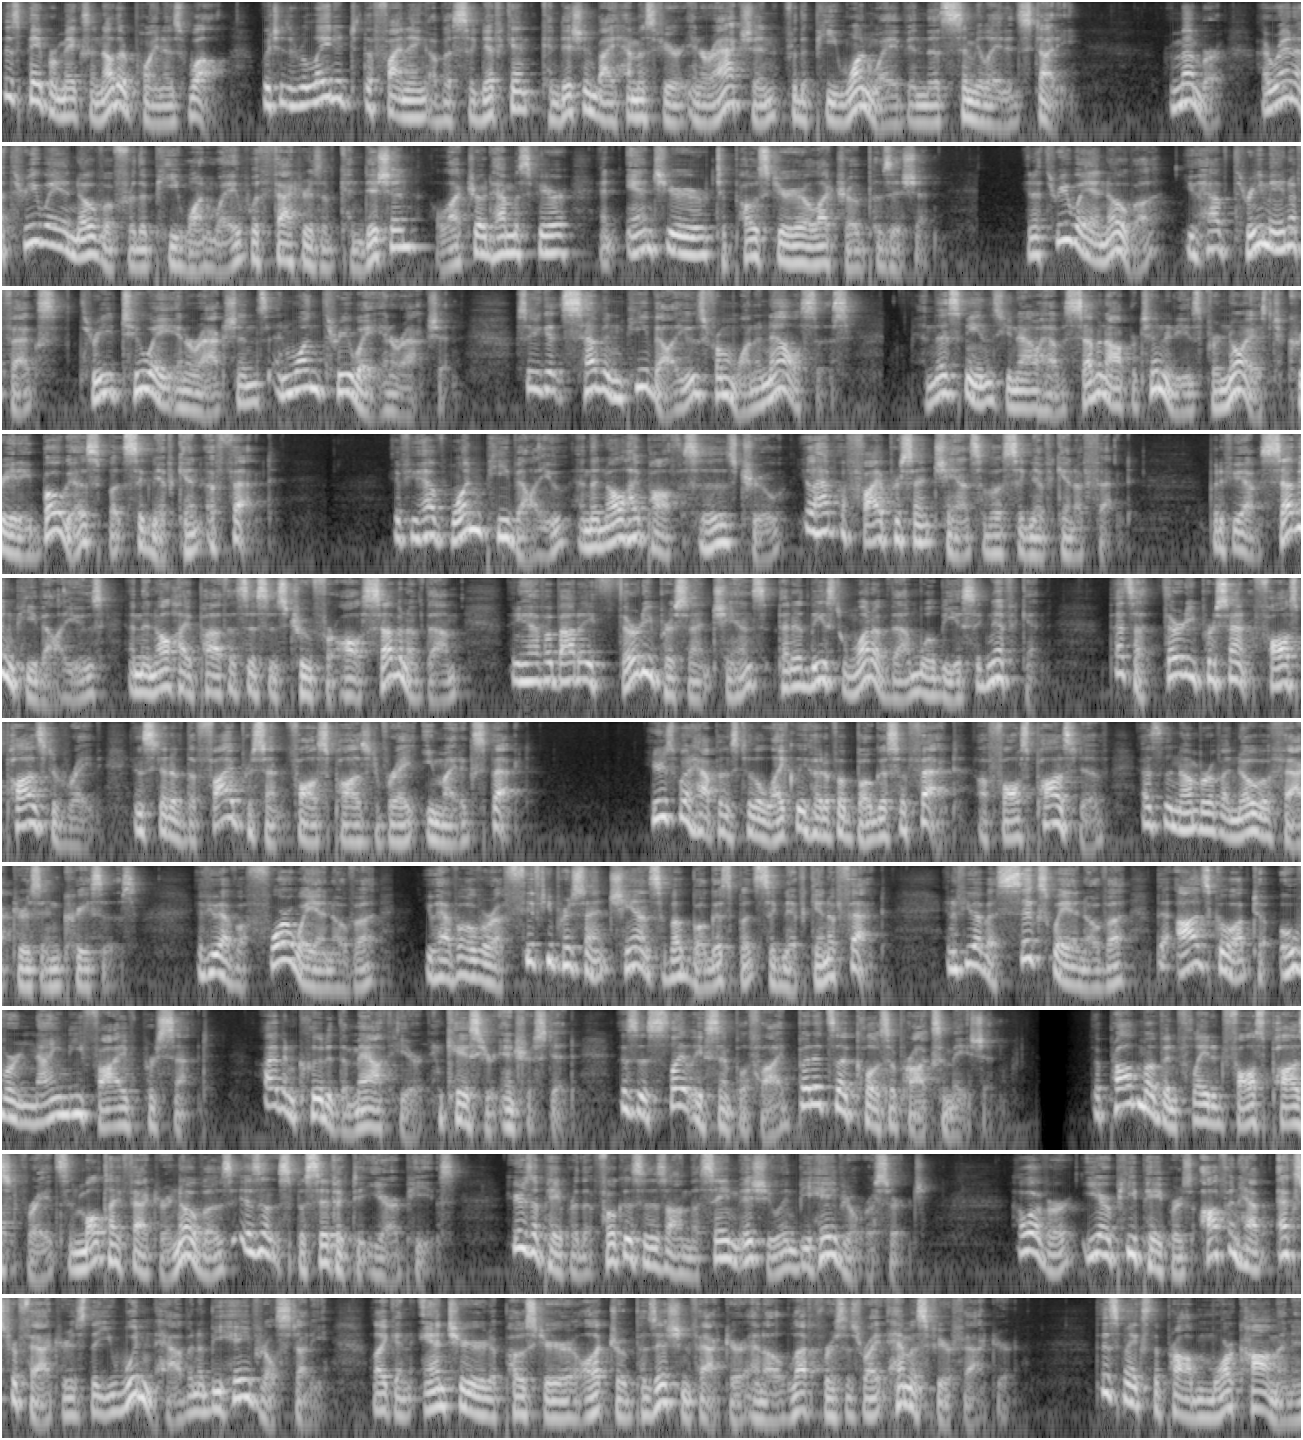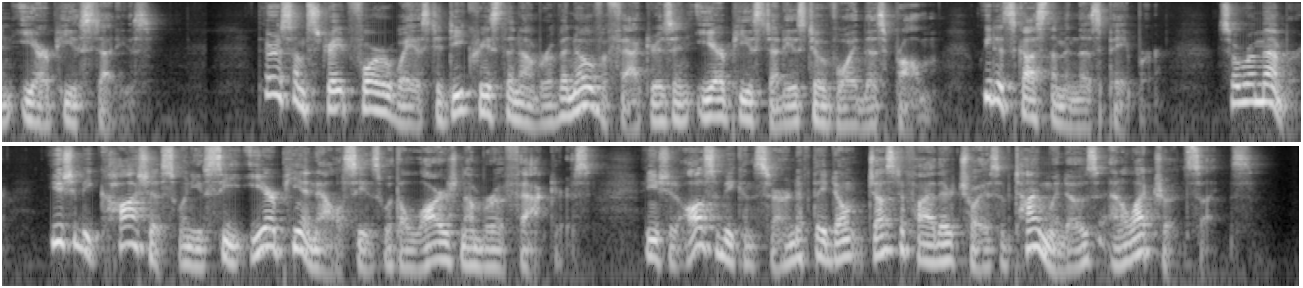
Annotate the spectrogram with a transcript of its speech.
This paper makes another point as well, which is related to the finding of a significant condition by hemisphere interaction for the P1 wave in this simulated study. Remember, I ran a three-way ANOVA for the P1 wave with factors of condition, electrode hemisphere, and anterior to posterior electrode position. In a three-way ANOVA, you have three main effects, three two-way interactions, and one three-way interaction. So you get seven p-values from one analysis. And this means you now have seven opportunities for noise to create a bogus but significant effect. If you have one p-value and the null hypothesis is true, you'll have a 5% chance of a significant effect. But if you have seven p-values and the null hypothesis is true for all seven of them, then you have about a 30% chance that at least one of them will be significant. That's a 30% false positive rate instead of the 5% false positive rate you might expect. Here's what happens to the likelihood of a bogus effect, a false positive, as the number of ANOVA factors increases. If you have a four-way ANOVA, you have over a 50% chance of a bogus but significant effect. And if you have a six-way ANOVA, the odds go up to over 95%. I've included the math here in case you're interested. This is slightly simplified, but it's a close approximation. The problem of inflated false positive rates in multi-factor ANOVAs isn't specific to ERPs. Here's a paper that focuses on the same issue in behavioral research. However, ERP papers often have extra factors that you wouldn't have in a behavioral study, like an anterior to posterior electrode position factor and a left versus right hemisphere factor. This makes the problem more common in ERP studies. There are some straightforward ways to decrease the number of ANOVA factors in ERP studies to avoid this problem. We discuss them in this paper. So remember, you should be cautious when you see ERP analyses with a large number of factors. And you should also be concerned if they don't justify their choice of time windows and electrode sites.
